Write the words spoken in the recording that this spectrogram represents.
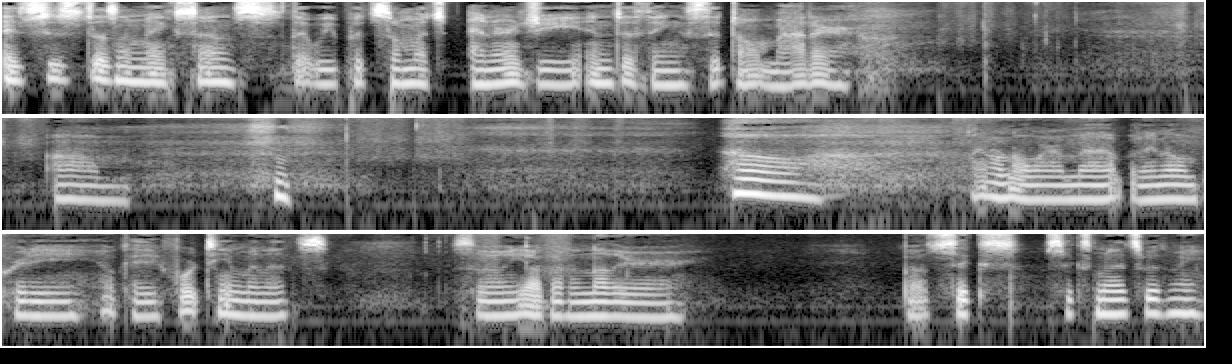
it just doesn't make sense that we put so much energy into things that don't matter. Um Oh, I don't know where I'm at, but I know I'm pretty okay. 14 minutes. So y'all got another about six six minutes with me.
